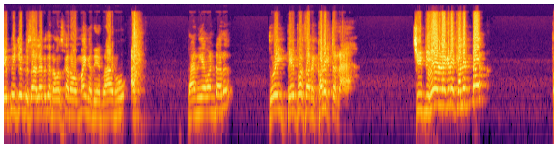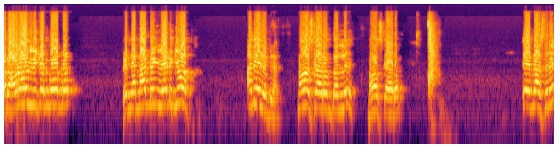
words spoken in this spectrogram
చెప్పి చెప్పి సాలేకపోతే నమస్కారం అమ్మా ఇంకా నేను రాను అని. దాన్ని ఏమంటారు? throwing papers on a collector. She behaved like a collector. For how long we can when there not doing they to give up అందుకే అదే చెప్పిన. నమస్కారం తల్లి నమస్కారం. ఏం రాస్తారు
